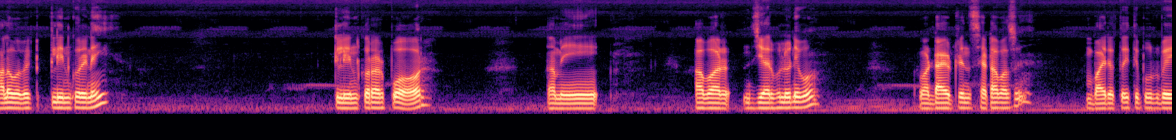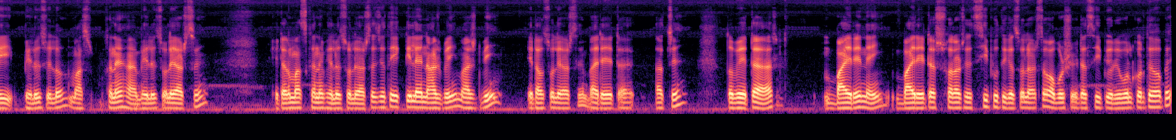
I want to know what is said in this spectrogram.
ভালোভাবে একটু ক্লিন করে নেই। ক্লিন করার পর আমি আবার জিয়ার ভ্যালু নেব। আমার ডায়োট্রেন সেট আপ আছে। বাইরে তো ইতিপূর্বেই ভ্যালু ছিল, মাঝখানে হ্যাঁ ভ্যালু চলে আসছে। এটার মাঝখানে ভ্যালু চলে আসছে। যেহেতু একটি লাইন আসবেই মাস্ট বি এটাও চলে আসছে, বাইরে এটা আছে। তবে এটার বাইরে নেই। বাইরে এটা সরাসরি সিপিউ থেকে চলে আসছে। অবশ্যই এটা সিপিউ রিভোল্ভ করতে হবে।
